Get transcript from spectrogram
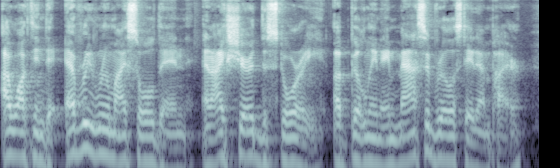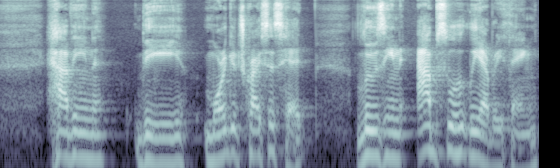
I walked into every room I sold in and I shared the story of building a massive real estate empire, having the mortgage crisis hit, losing absolutely everything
